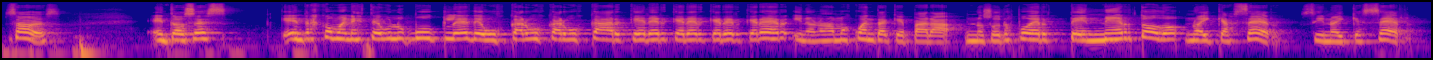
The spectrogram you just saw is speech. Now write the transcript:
¿sabes? Entonces entras como en este bucle de buscar, buscar, buscar, querer, querer, querer, querer y no nos damos cuenta que para nosotros poder tener todo no hay que hacer, sino hay que ser.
